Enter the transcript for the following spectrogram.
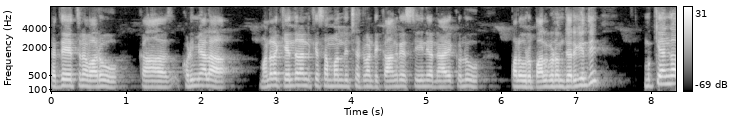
పెద్ద ఎత్తున వారు కా- కొడిమ్యాల మండల కేంద్రానికి సంబంధించినటువంటి కాంగ్రెస్ సీనియర్ నాయకులు పలువురు పాల్గొనడం జరిగింది. ముఖ్యంగా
